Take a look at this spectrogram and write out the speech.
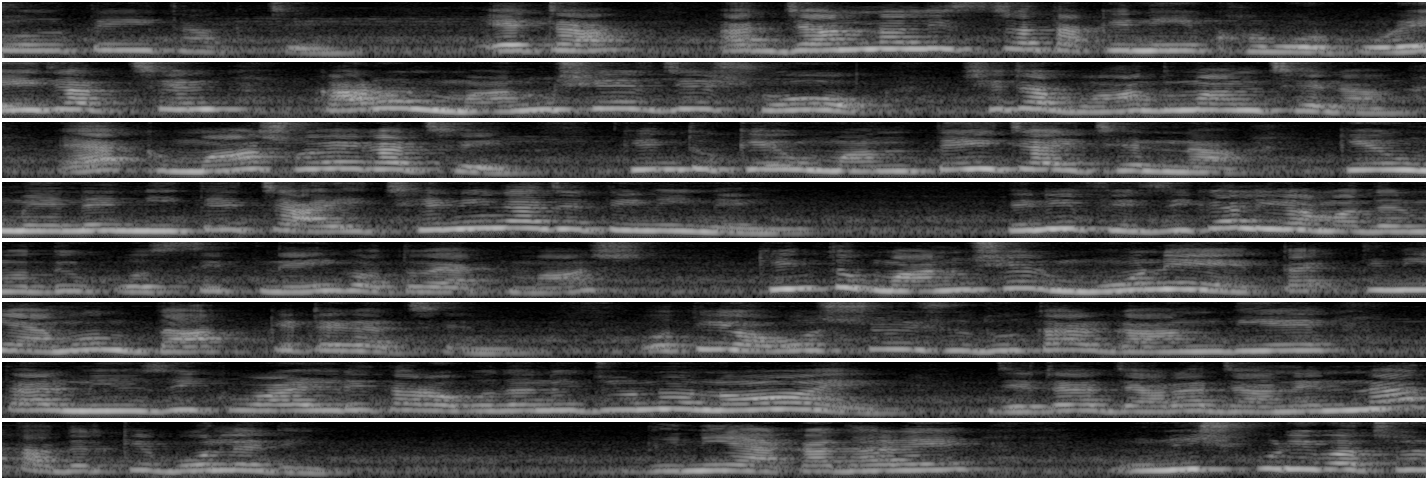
চলতেই থাকছে। এটা। আর জার্নালিস্টরা তাকে নিয়ে খবর করেই যাচ্ছেন। কারণ মানুষের যে শোক, সেটা বাঁধ মানছে না। এক মাস হয়ে গেছে, কিন্তু কেউ মানতেই চাইছেন না। কেউ মেনে নিতে চাইছেনই না যে তিনি নেই। তিনি ফিজিক্যালি আমাদের মধ্যে উপস্থিত নেই গত এক মাস। কিন্তু মানুষের মনে তা- তিনি এমন দাগ কেটে গেছেন। অতি অবশ্যই শুধু তার গান দিয়ে, তার মিউজিক ওয়ার্ল্ডে তার অবদানের জন্য নয়, যেটা যারা জানেন না তাদেরকে বলে দিই। তিনি একাধারে উনিশ কুড়ি বছর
